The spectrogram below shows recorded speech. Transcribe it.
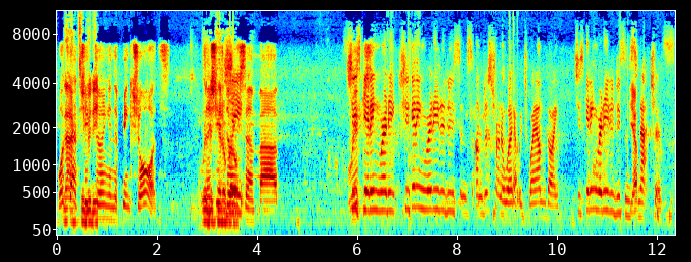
What's The that chick doing in the pink shorts? With so the she's kettlebell. doing some. Uh, She's getting ready. She's getting ready to do some. I'm just trying to work out which way I'm going. She's getting ready to do some Yep. snatches.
